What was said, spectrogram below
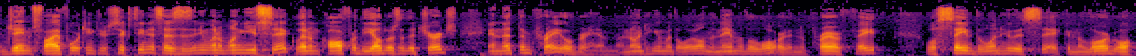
In James 5 14 through 16, it says, Is anyone among you sick? Let him call for the elders of the church and let them pray over him, anointing him with oil in the name of the Lord. And the prayer of faith will save the one who is sick, and the Lord will.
